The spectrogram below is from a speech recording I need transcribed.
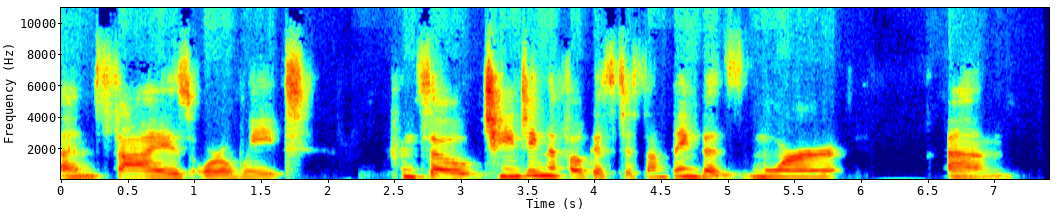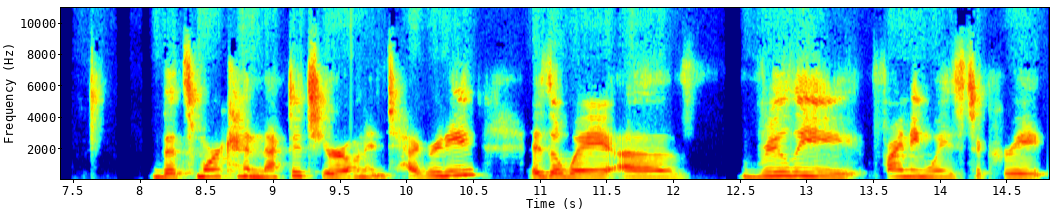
um, size or a weight. And so changing the focus to something that's more um, that's more connected to your own integrity is a way of really finding ways to create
